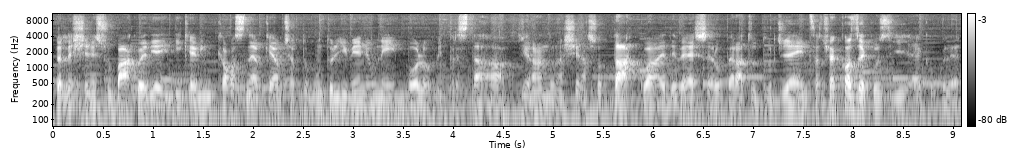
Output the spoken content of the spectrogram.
per le scene subacquee di, di Kevin Costner che a un certo punto gli viene un embolo mentre sta girando una scena sott'acqua e deve essere operato d'urgenza, cioè cose così, ecco, quelle,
